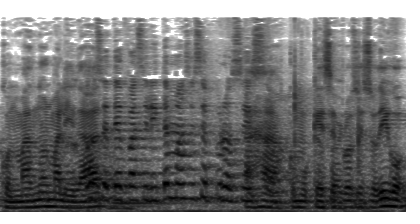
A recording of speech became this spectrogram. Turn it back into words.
con más normalidad. O sea, te facilita más ese proceso. Ajá, como que ese proceso. Digo,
